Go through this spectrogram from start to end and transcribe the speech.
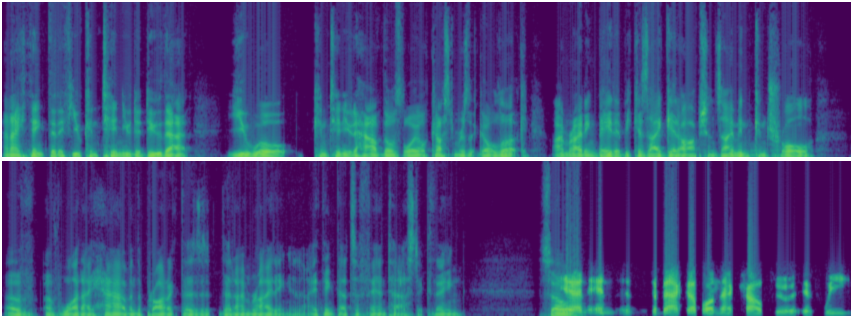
And I think that if you continue to do that, you will continue to have those loyal customers that go, look, I'm riding beta because I get options. I'm in control of of what I have and the product that, that I'm riding, and I think that's a fantastic thing. So yeah, and, and to back up on that, Kyle, too, if we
